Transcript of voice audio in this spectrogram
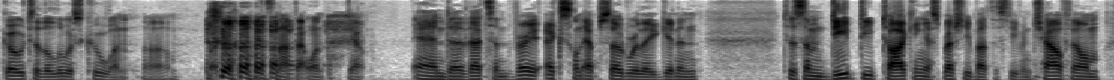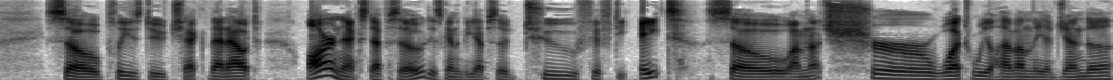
go to the Louis Koo one. Um, it's not that one. Yeah. And uh, that's a very excellent episode where they get into some deep, deep talking, especially about the Stephen Chow film. So please do check that out. Our next episode is going to be episode 258. So I'm not sure what we'll have on the agenda.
